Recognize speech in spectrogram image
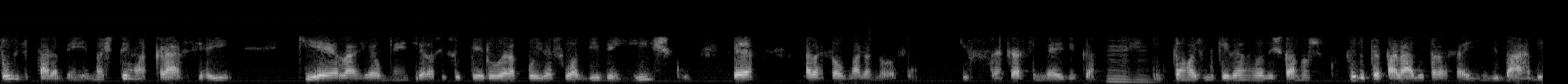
todos de parabéns, mas tem uma classe aí que ela realmente ela se superou, ela pôs a sua vida em risco, certo? Para salvar a nossa, que foi a classe médica. Uhum. Então, as muquiranas, nós estamos tudo preparado para sair de Barbie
